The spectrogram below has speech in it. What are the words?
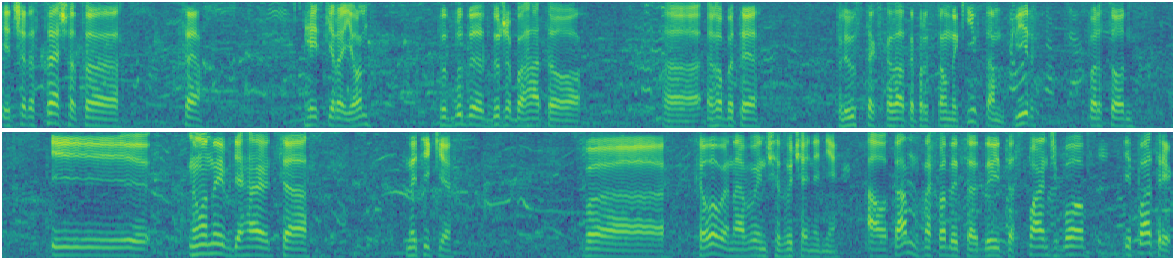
І через це, що то це гейський район. Тут буде дуже багато е, ЛГБТ плюс, так сказати, представників, там квір персон. І ну, вони вдягаються не тільки в е, Хеллоуін, а в інші звичайні дні. А от там знаходиться, дивіться, Спанч Боб і Патрік.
